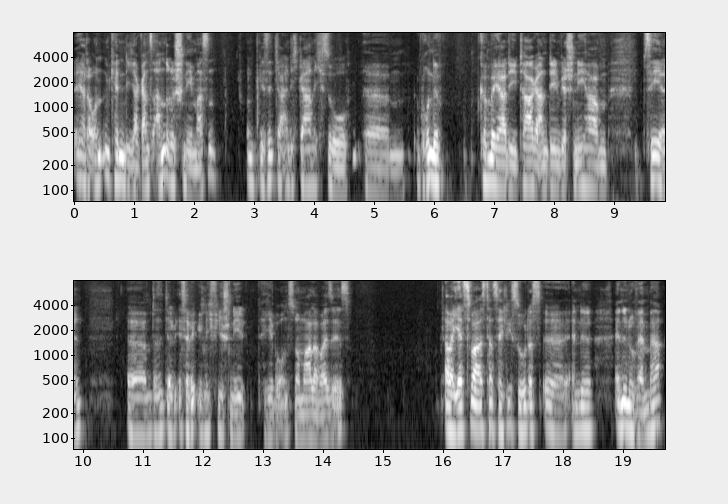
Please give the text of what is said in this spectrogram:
ja, da unten kennen die ja ganz andere Schneemassen. Und wir sind ja eigentlich gar nicht so, ähm, im Grunde können wir ja die Tage, an denen wir Schnee haben, zählen. Ähm, da sind ja, ist ja wirklich nicht viel Schnee, der hier bei uns normalerweise ist. Aber jetzt war es tatsächlich so, dass äh, Ende, Ende November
